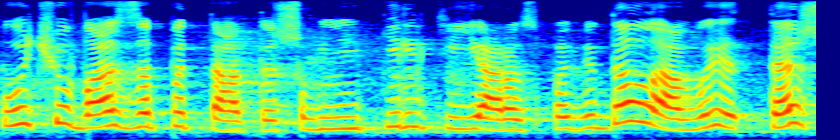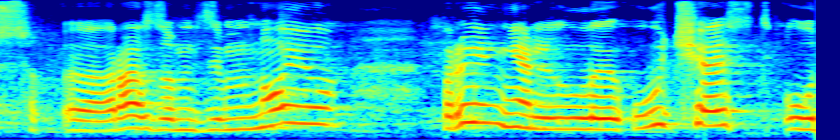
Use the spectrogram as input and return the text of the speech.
хочу вас запитати, щоб не тільки я розповідала, а ви теж е, разом зі мною прийняли участь у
